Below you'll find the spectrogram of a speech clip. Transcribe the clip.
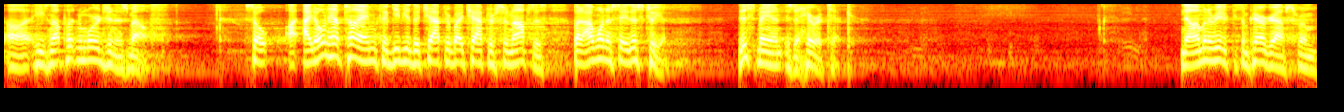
Uh, he's not putting words in his mouth. So I, I don't have time to give you the chapter by chapter synopsis, but I want to say this to you. This man is a heretic. Now, I'm going to read some paragraphs from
